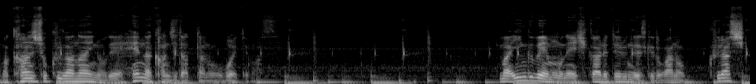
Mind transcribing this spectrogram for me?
まあ、感触がないので変な感じだったのを覚えてます。まあ、イングベイもね弾かれてるんですけどあのクラシッ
